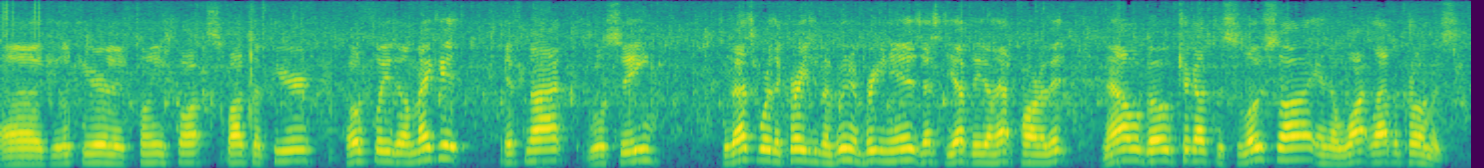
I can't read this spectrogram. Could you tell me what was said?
Uh, if you look here, there's plenty of spots up here. Hopefully they'll make it. If not, we'll see. So that's where the crazy Mbuna breeding is. That's the update on that part of it. Now we'll go check out the Saulosi and the white Labidochromis.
